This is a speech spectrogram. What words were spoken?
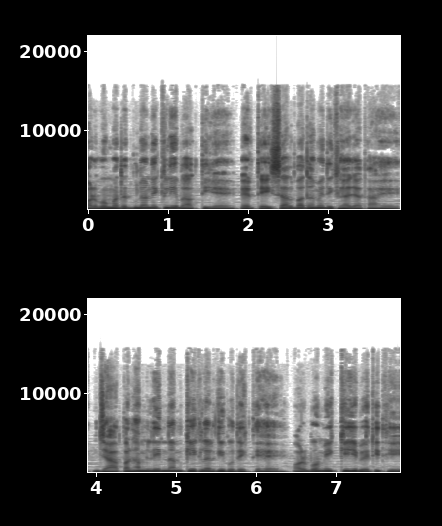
और वो मदद बुलाने के लिए भागती है। फिर तेईस साल बाद हमें दिखाया जाता है, जहाँ पर हम लिन नाम की एक लड़की को देखते हैं और वो मिक की ही बेटी थी।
